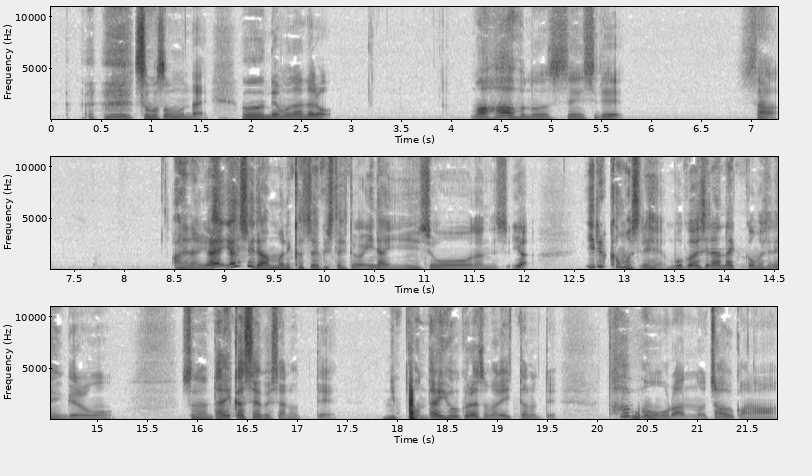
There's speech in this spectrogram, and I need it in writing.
そもそも問題。うんでもなんだろう。まあハーフの選手でさあれなん野手であんまり活躍した人がいない印象なんですいやいるかもしれへん。僕は知らないかもしれへんけども。その大活躍したのって日本代表クラスまで行ったのって多分おらんのちゃうかな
